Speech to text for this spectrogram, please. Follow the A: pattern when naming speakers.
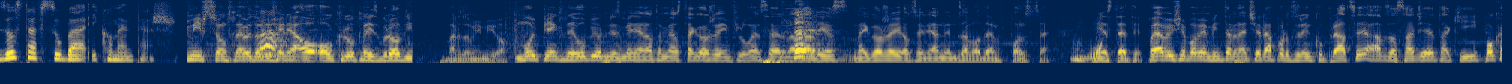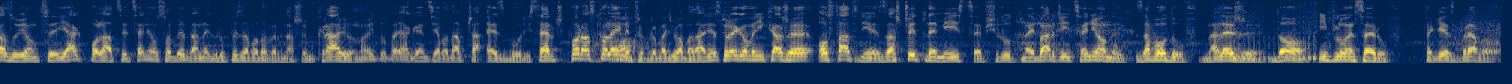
A: Zostaw suba i komentarz.
B: mi wstrząsnęły doniesienia o okrutnej zbrodni. Bardzo mi miło. Mój piękny ubiór nie zmienia natomiast tego, że influencer nadal jest najgorzej ocenianym zawodem w Polsce. Niestety. Pojawił się bowiem w internecie raport z rynku pracy, a w zasadzie taki pokazujący, jak Polacy cenią sobie dane grupy zawodowe w naszym kraju. No i tutaj agencja badawcza SW Research po raz kolejny przeprowadziła badanie, z którego wynika, że ostatnie zaszczytne miejsce wśród najbardziej cenionych zawodów należy do influencerów. Tak jest, brawo.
